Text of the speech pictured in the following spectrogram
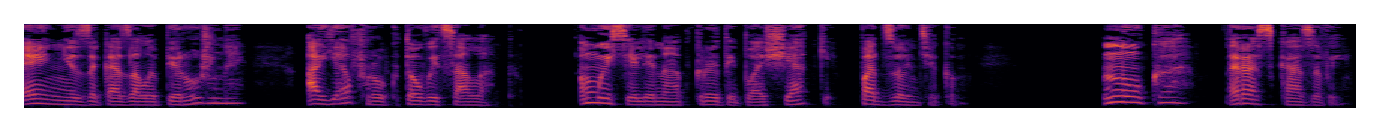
Энни заказала пирожные, а я фруктовый салат. Мы сели на открытой площадке под зонтиком. «Ну-ка, рассказывай»,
